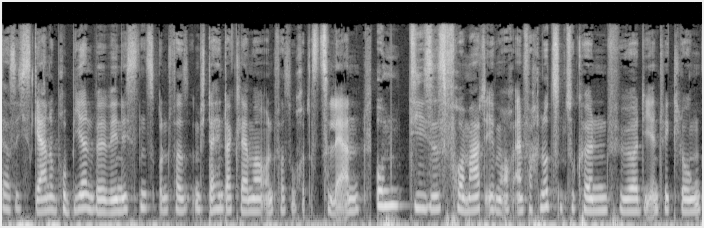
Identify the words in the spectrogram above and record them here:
dass ich es gerne probieren will, wenigstens, und mich dahinter klemme und versuche, das zu lernen, um dieses Format eben auch einfach nutzen zu können für die Entwicklung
